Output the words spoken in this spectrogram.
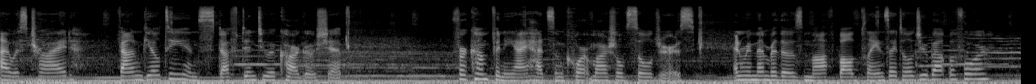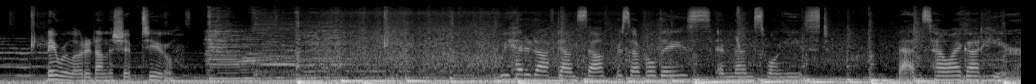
I was tried, found guilty, and stuffed into a cargo ship. For company, I had some court martialed soldiers. And remember those mothballed planes I told you about before? They were loaded on the ship, too. We headed off down south for several days and then swung east. That's how I got here.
